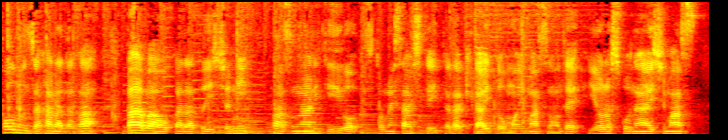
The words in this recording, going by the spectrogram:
ホームズ原田がバーバー岡田と一緒にパーソナリティを務めさせていただきたいと思いますのでよろしくお願いします。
